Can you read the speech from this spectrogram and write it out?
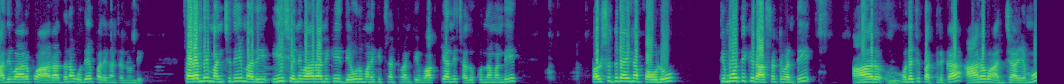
ఆదివారపు ఆరాధన ఉదయం పది గంటల నుండి. సరే అండి మంచిది. మరి ఈ శనివారానికి దేవుడు మనకి ఇచ్చినటువంటి వాక్యాన్ని చదువుకుందామండి. పరిశుద్ధుడైన పౌలు తిమోతికి రాసినటువంటి ఆరు మొదటి పత్రిక ఆరవ అధ్యాయము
